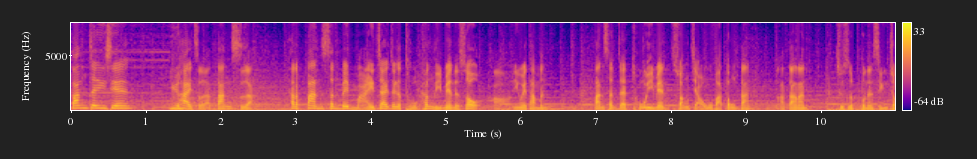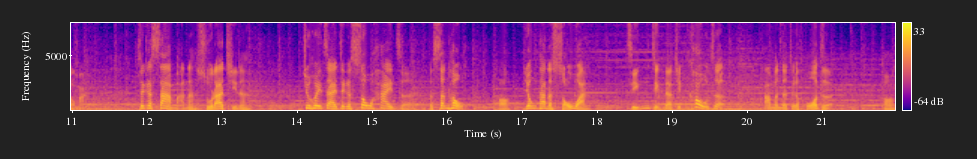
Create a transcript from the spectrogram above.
当这一些遇害者啊，当时啊，他的半身被埋在这个土坑里面的时候啊，因为他们半身在土里面，双脚无法动弹啊，当然就是不能行走嘛。这个萨满呢，苏拉吉呢，就会在这个受害者的身后哦，用他的手腕紧紧的去扣着他们的这个脖子，哦，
